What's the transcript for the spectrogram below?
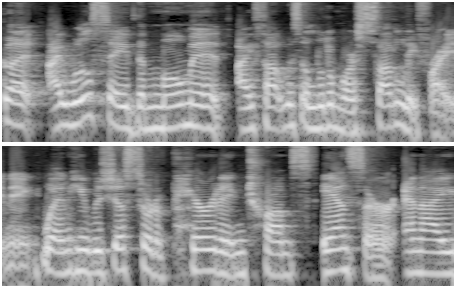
But I will say the moment I thought was a little more subtly frightening when he was just sort of parroting Trump's answer. And I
